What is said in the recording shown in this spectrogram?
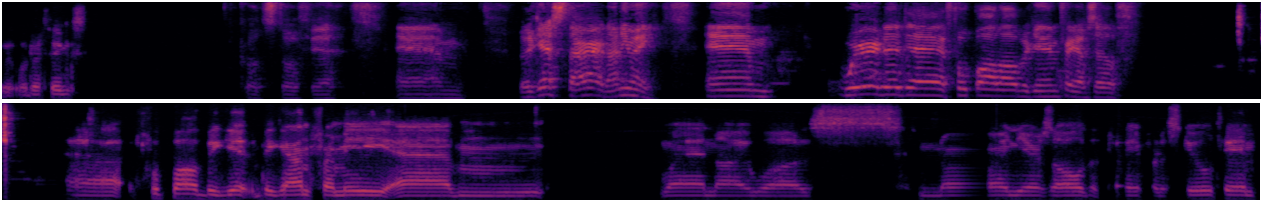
with other things. Good stuff, yeah. Um, we'll get started anyway. Um, where did uh, football all begin for yourself? Uh, football began began for me um, when I was nine years old, playing for the school team,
